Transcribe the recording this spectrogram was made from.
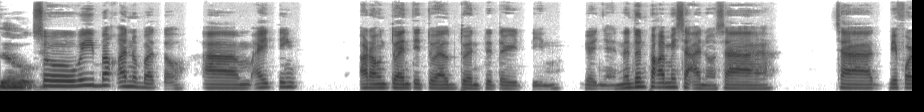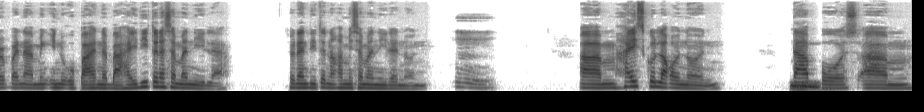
No. So, way back ano ba to? Um, I think around 2012, 2013. Ganyan. Nandun pa kami sa ano, sa sa before pa naming inuupahan na bahay dito na sa Manila. So, nandito na kami sa Manila noon. Mm. Um, high school ako noon. Mm. Tapos, um,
